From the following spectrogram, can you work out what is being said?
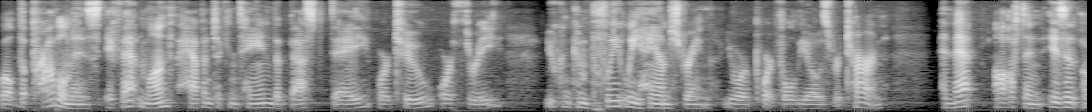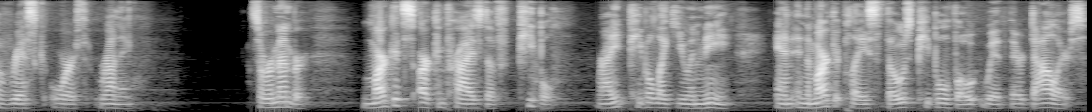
Well, the problem is if that month happened to contain the best day or two or three, you can completely hamstring your portfolio's return. And that often isn't a risk worth running. So remember, markets are comprised of people, right? People like you and me. And in the marketplace, those people vote with their dollars,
